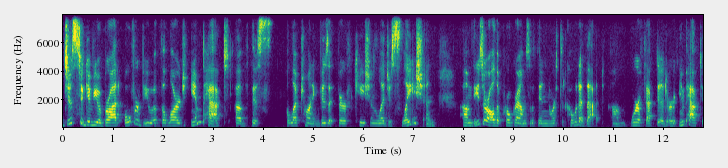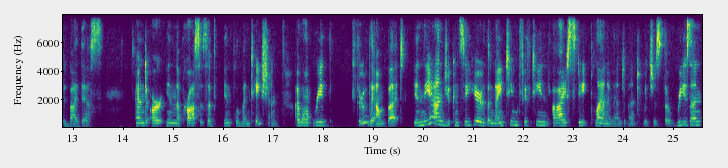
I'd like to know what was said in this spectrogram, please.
just to give you a broad overview of the large impact of this electronic visit verification legislation, um, these are all the programs within North Dakota that um, were affected or impacted by this and are in the process of implementation. I won't read through them, but in the end, you can see here the 1915I State Plan Amendment, which is the reason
